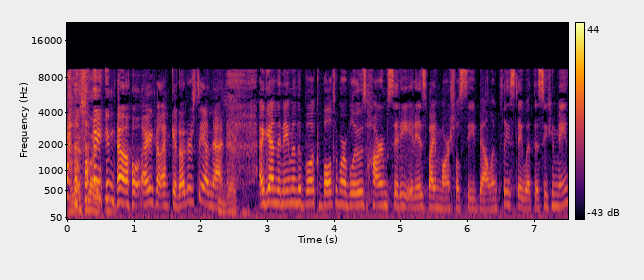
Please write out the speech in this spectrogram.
almost gone. I know. I, I can understand that. Exactly. Again, the name of the book, Baltimore Blues, Harm City. It is by Marshall C. Bell. And please stay with us. A humane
